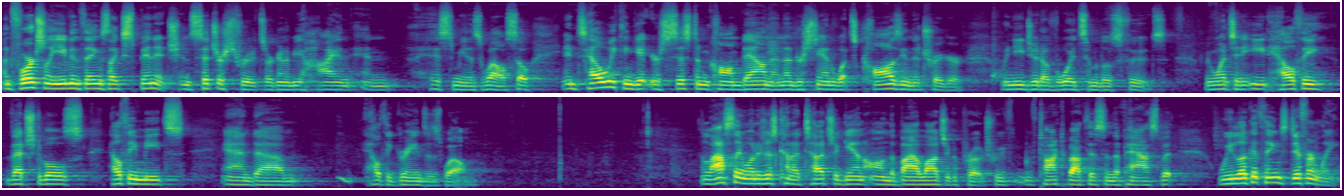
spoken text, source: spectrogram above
Unfortunately, even things like spinach and citrus fruits are going to be high in, in histamine as well. So until we can get your system calmed down and understand what's causing the trigger, we need you to avoid some of those foods. We want you to eat healthy vegetables, healthy meats, and um, healthy grains as well. And lastly, I want to just kind of touch again on the biologic approach. We've, we've talked about this in the past, but we look at things differently.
